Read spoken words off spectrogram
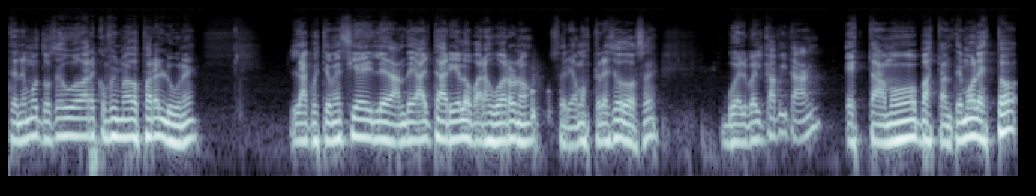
tenemos 12 jugadores confirmados para el lunes. La cuestión es si le dan de alta a Arielo para jugar o no. Seríamos 13 o 12. Vuelve el capitán. Estamos bastante molestos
